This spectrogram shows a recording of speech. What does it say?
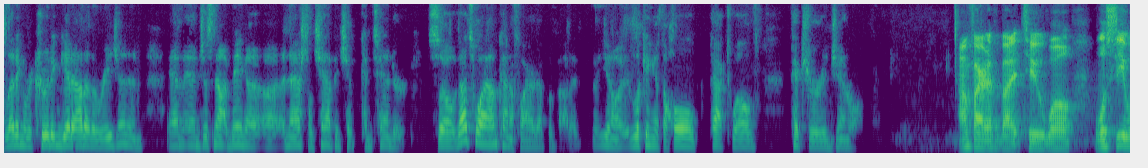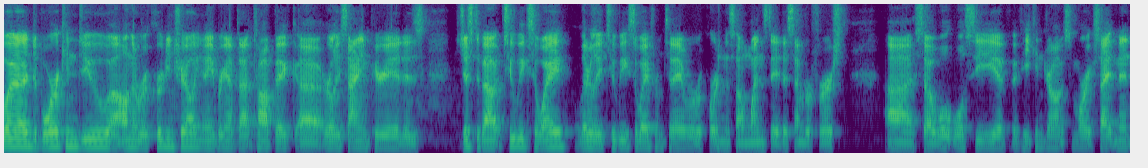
letting recruiting get out of the region and and and just not being a, a national championship contender. So that's why I'm kind of fired up about it. You know, looking at the whole Pac-12 picture in general. I'm fired up about it too. Well, we'll see what uh, DeBoer can do uh, on the recruiting trail. You know, you bring up that topic. Uh, early signing period is just about two weeks away, literally two weeks away from today. We're recording this on Wednesday, December 1st. Uh, so we'll, we'll see if, if he can drum up some more excitement.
